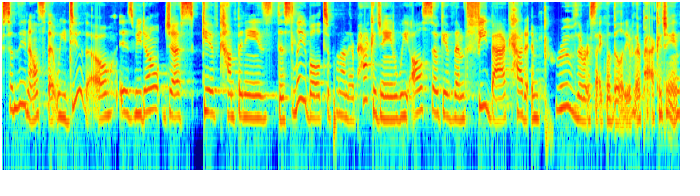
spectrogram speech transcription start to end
Something else that we do though is we don't just give companies this label to put on their packaging, we also give them feedback how to improve the recyclability of their packaging.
